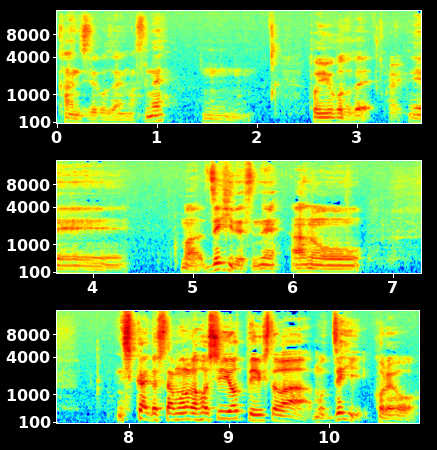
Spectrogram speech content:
感じでございますね。うん。ということで、はい。えー、まあぜひですねあのーしっかりとしたものが欲しいよっていう人はもうぜひこれを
